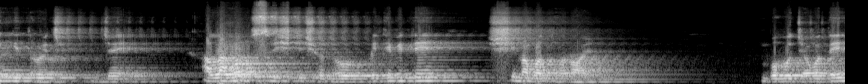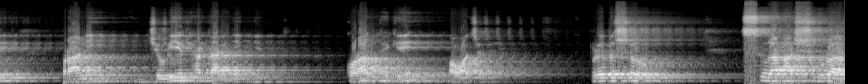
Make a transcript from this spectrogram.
ইঙ্গিত রয়েছে যে আল্লাহর সৃষ্টি শুধু পৃথিবীতে সীমাবদ্ধ নয়, বহু জগতে প্রাণী জড়িয়ে থাকার ইঙ্গিত কোরআন থেকে পাওয়া যায়। প্রিয় সুরা সুরার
